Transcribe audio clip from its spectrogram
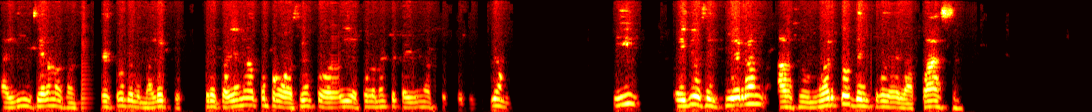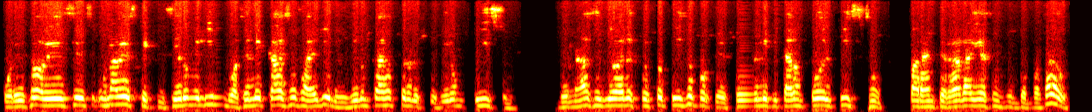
ahí los ancestros de los malecos, pero todavía no hay comprobación todavía, solamente que hay una suposición. Y ellos entierran a sus muertos dentro de la casa. Por eso a veces, una vez que quisieron el limbo hacerle casas a ellos, les hicieron casas, pero les pusieron piso. De nada se dio haberles puesto piso porque después le quitaron todo el piso para enterrar ahí a sus antepasados.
